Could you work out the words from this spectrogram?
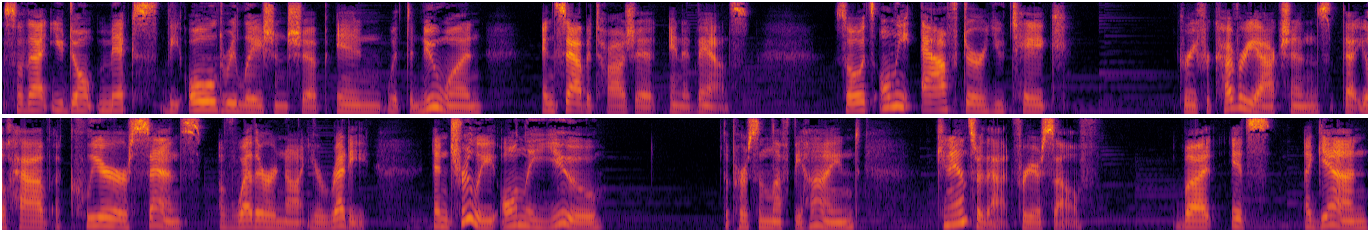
so that you don't mix the old relationship in with the new one and sabotage it in advance. So it's only after you take grief recovery actions that you'll have a clearer sense of whether or not you're ready. And truly, only you, the person left behind, can answer that for yourself. But it's, again,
